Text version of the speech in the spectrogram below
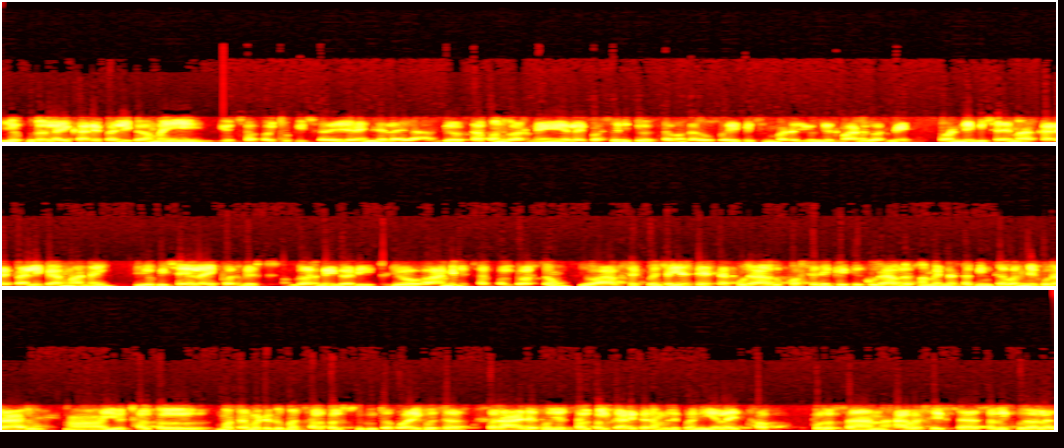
यो कुरालाई कार्यपालिकामै यो छलफलको विषय होइन यसलाई व्यवस्थापन गर्ने यसलाई कसरी व्यवस्थापन गरेर उपयोग किसिमबाट यो निर्माण गर्ने भन्ने विषयमा कार्यपालिकामा नै यो विषयलाई प्रवेश गर्ने गरी यो हामीले छलफल गर्छौँ। यो आवश्यक पनि छ। यस्ता यस्ता कुराहरू कसरी के के कुराहरूलाई समेट्न सकिन्छ भन्ने कुराहरू यो छलफल मोटामोटी रूपमा छलफल सुरु त भएको छ तर आजको यो छलफल कार्यक्रमले पनि यसलाई थप प्रोत्साहन आवश्यकता सबै कुरालाई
